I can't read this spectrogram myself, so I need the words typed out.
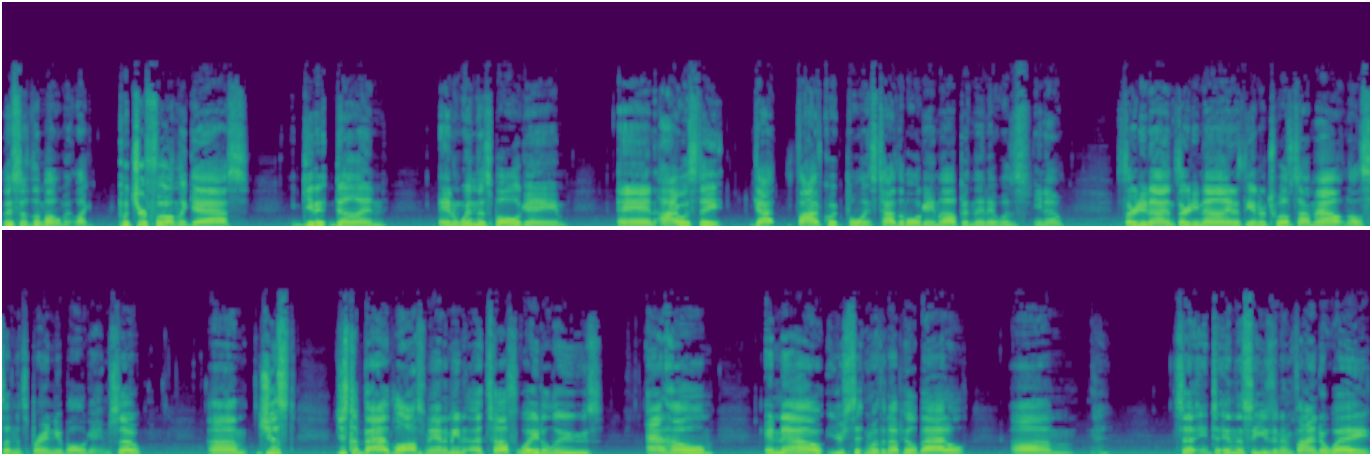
this is the moment. Like, put your foot on the gas, get it done, and win this ball game. And Iowa State got five quick points, tied the ball game up, and then it was, you know, 39 39 at the end of 12 timeout, and all of a sudden it's a brand new ball game. So, um, just just a bad loss, man. I mean, a tough way to lose at home, and now you're sitting with an uphill battle um, to, to end the season and find a way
